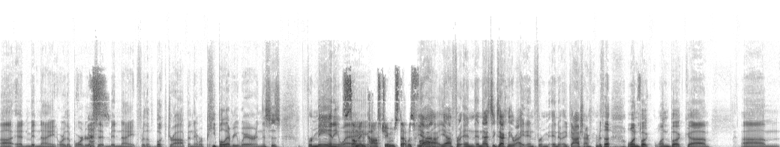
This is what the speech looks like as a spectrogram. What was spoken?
uh, at midnight or the borders yes. at midnight for the book drop, and there were people everywhere. And this is, for me anyway, some in costumes. That was fun. Yeah, yeah. For and and that's exactly right. And for and uh, gosh, I remember the one book, one book. Uh, um,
